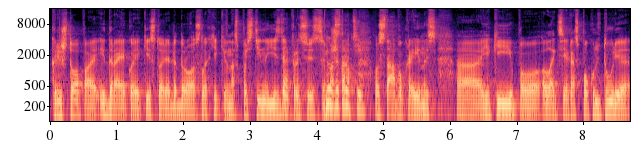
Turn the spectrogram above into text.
Кріштопа і Дрейко, які історія для дорослих, які в нас постійно їздять, Так, працюють з цим. дуже Остап, круті. Остап українець, який по лекції якраз по культурі,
